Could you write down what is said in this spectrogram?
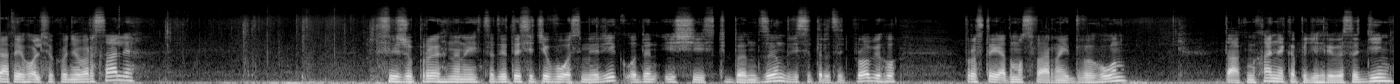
П'ятий гольфік в універсалі. Свіжопригнаний. Це 2008 рік, 1,6 бензин, 230 пробігу. Простий атмосферний двигун. Так, механіка підігріве сидінь.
